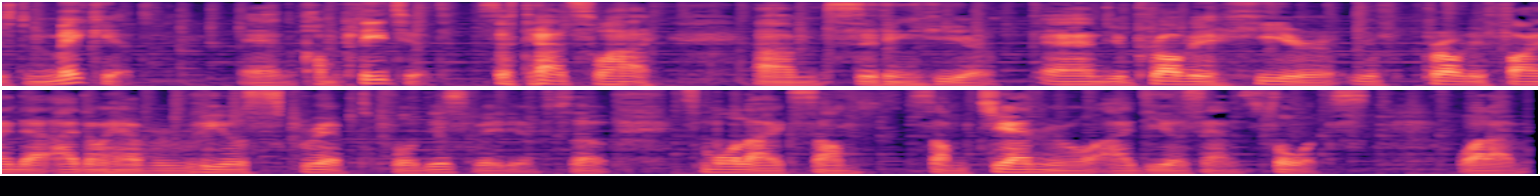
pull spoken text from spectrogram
is to make it and complete it. So that's why I'm sitting here. And you probably hear, you probably find that I don't have a real script for this video. So it's more like some some general ideas and thoughts what I've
